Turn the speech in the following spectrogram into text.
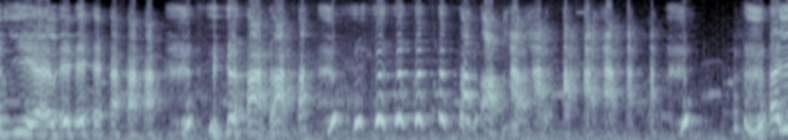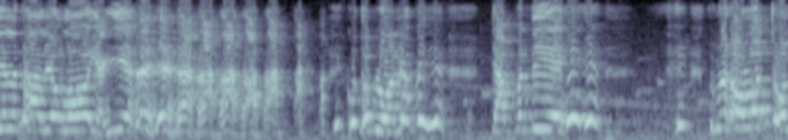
ถเหี้ยเลยไอ้เหี้ยล้วท่าเรียกล้ออย่างเหี้ยเลยกูตำรวจครับไอ้เหี้ยจับมันดีไอ้เหี้ย มันเอารถชน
